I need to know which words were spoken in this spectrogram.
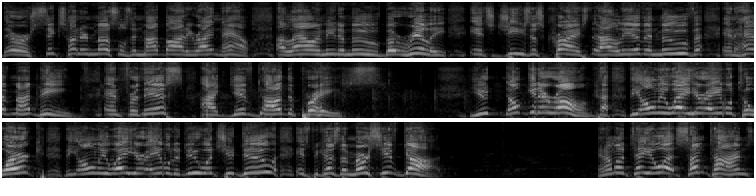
There are 600 muscles in my body right now allowing me to move, but really it's Jesus Christ that I live and move and have my being. And for this, I give God the praise. You don't get it wrong. The only way you're able to work, the only way you're able to do what you do is because the mercy of God. And I'm going to tell you what, sometimes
